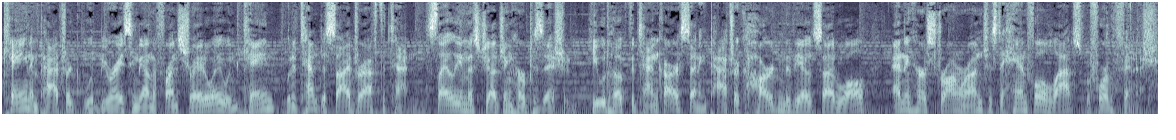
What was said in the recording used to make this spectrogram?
Kahne and Patrick would be racing down the front straightaway when Kahne would attempt to side draft the 10. Slightly misjudging her position. He would hook the 10 car, sending Patrick hard into the outside wall, ending her strong run just a handful of laps before the finish.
